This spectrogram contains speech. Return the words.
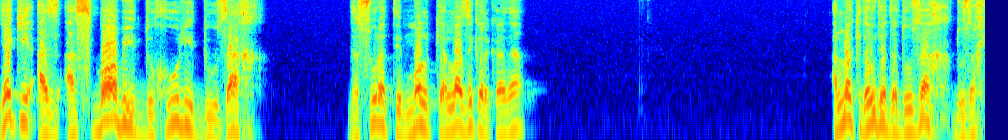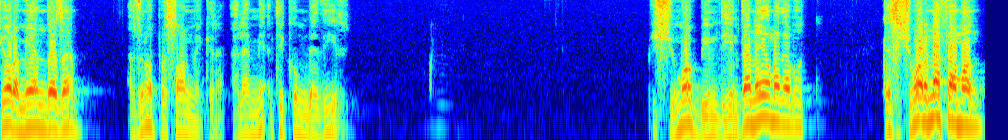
يكي از اسباب دخول دوزخ. در صورت ملک الله ذکر کرده الله در اوجه در دوزخ دوزخی ها را می اندازه از اونا پرسان میکنه ألم یأتکم نذیر شما بیم دهنده نیامده بود کسی شما را نفهماند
